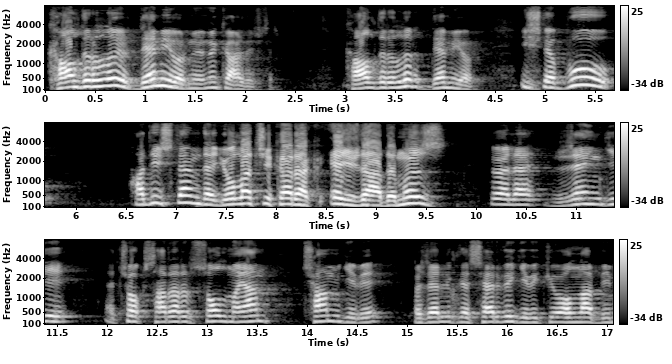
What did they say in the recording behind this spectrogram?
Kaldırılır demiyor mümin kardeşler. Kaldırılır demiyor. İşte bu hadisten de yola çıkarak ecdadımız böyle rengi çok sararıp solmayan çam gibi özellikle servi gibi ki onlar bir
